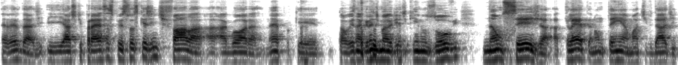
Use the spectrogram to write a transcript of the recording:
É verdade. E acho que para essas pessoas que a gente fala agora, né? Porque talvez na grande maioria de quem nos ouve não seja atleta, não tenha uma atividade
